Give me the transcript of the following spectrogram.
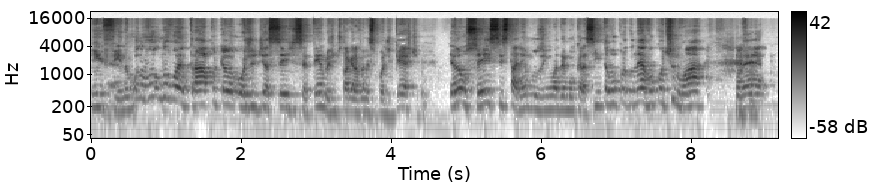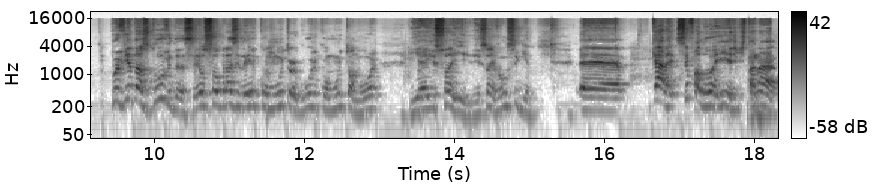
Enfim, é. não, vou, não, vou, não vou entrar, porque hoje é dia 6 de setembro, a gente está gravando esse podcast. Eu não sei se estaremos em uma democracia, então vou, né, vou continuar. Né? Por via das dúvidas, eu sou brasileiro com muito orgulho, com muito amor, e é isso aí, é isso aí, vamos seguindo. É, cara, você falou aí, a gente está na,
